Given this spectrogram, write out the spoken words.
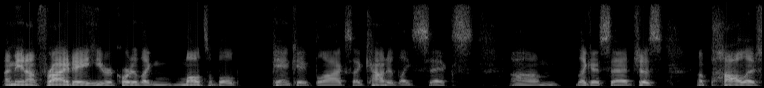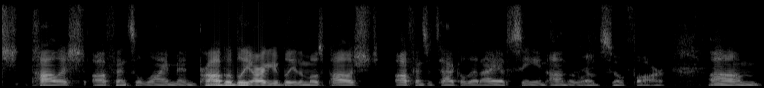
I mean, on Friday, he recorded like multiple pancake blocks. I counted like six. Um, like I said, just a polished, polished offensive lineman, probably arguably the most polished offensive tackle that I have seen on the road so far. Um,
